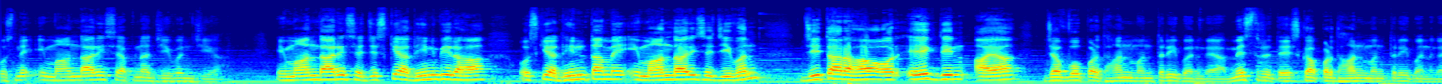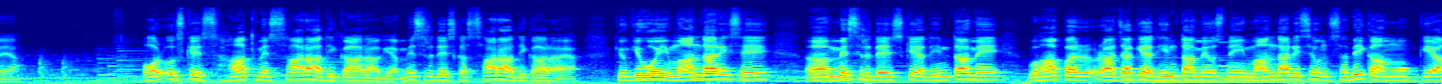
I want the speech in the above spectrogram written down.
उसने ईमानदारी से अपना जीवन जिया। ईमानदारी से जिसके अधीन भी रहा, उसकी अधीनता में ईमानदारी से जीवन जीता रहा और एक दिन आया जब वो प्रधानमंत्री बन गया, मिस्र देश का प्रधानमंत्री बन गया। और उसके हाथ में सारा अधिकार आ गया। मिस्र देश का सारा अधिकार आया, क्योंकि वो ईमानदारी से मिस्र देश के अधीनता में, वहाँ पर राजा के अधीनता में उसने ईमानदारी से उन सभी कामों को किया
